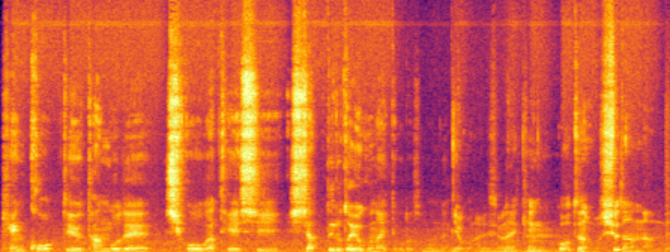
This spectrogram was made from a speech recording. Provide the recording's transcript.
健康っていう単語で思考が停止しちゃってると良くないってことですもんね。よくないですよね。うん。健康っていうのはもう手段なんで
